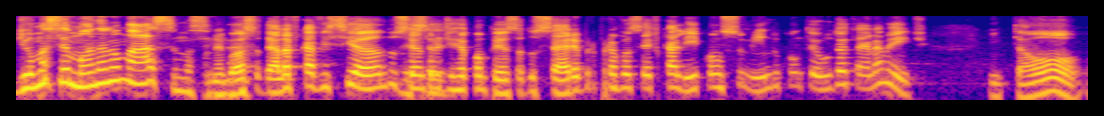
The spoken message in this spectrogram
de uma semana no máximo. Assim, o negócio dela é ficar viciando o centro de recompensa do cérebro para você ficar ali consumindo conteúdo eternamente. Então,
